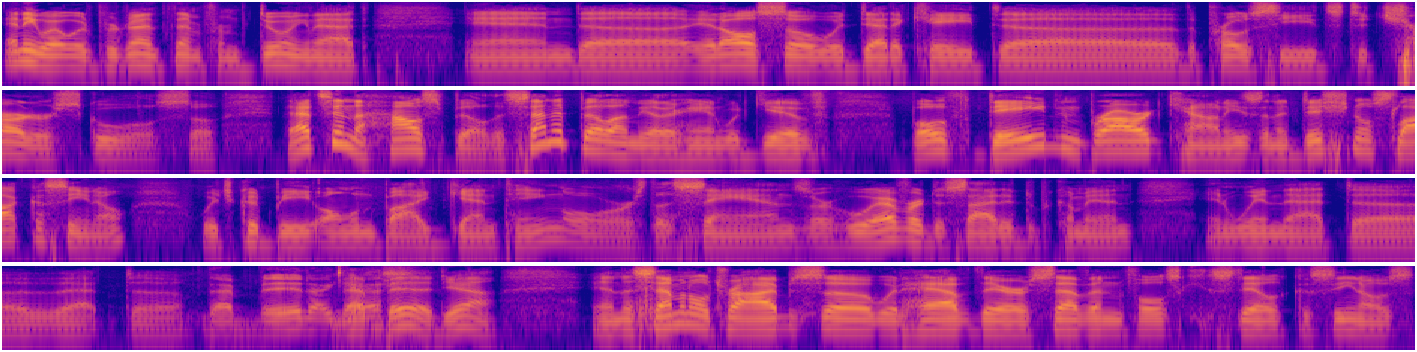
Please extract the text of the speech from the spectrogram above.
Anyway, it would prevent them from doing that, and uh, it also would dedicate uh, the proceeds to charter schools. So that's in the House bill. The Senate bill, on the other hand, would give both Dade and Broward counties an additional slot casino, which could be owned by Genting or the Sands or whoever decided to come in and win that uh, that uh, That bid, I that guess. That bid, yeah. And the Seminole tribes uh, would have their seven full-scale casinos,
